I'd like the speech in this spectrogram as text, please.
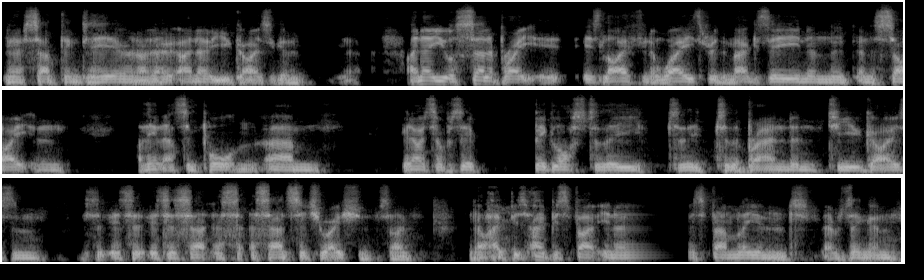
you know sad thing to hear. And I know I know you guys are going. to you know, I know you'll celebrate his life in a way through the magazine and the, and the site, and I think that's important. Um, you know, it's obviously a big loss to the to the to the brand and to you guys, and it's a, it's a, it's a sad, a sad situation. So, you know, I hope his hope his you know his family and everything, and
